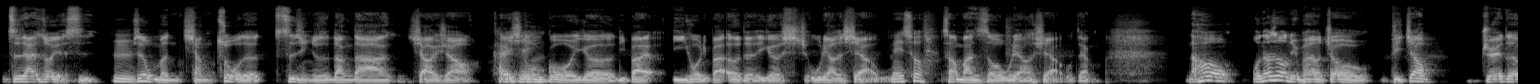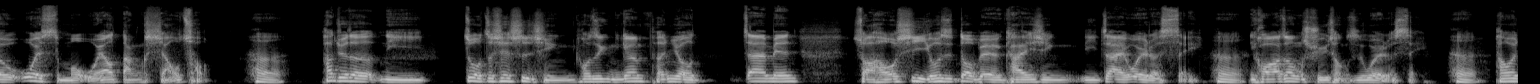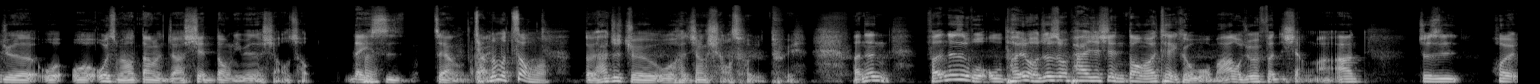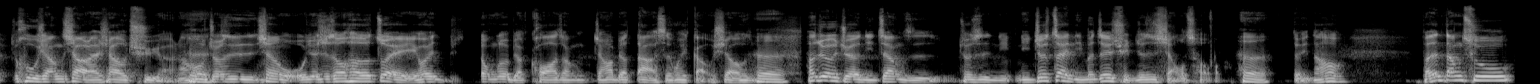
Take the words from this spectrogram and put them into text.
自然说也是，嗯，其实我们想做的事情就是让大家笑一笑，开心度过一个礼拜一或礼拜二的一个无聊的下午。没错，上班时候无聊的下午这样。然后我那时候女朋友就比较觉得，为什么我要当小丑？哼，她觉得你做这些事情，或者你跟朋友在那边耍猴戏，或是逗别人开心，你在为了谁？哼，你哗众取宠是为了谁？哼，他会觉得我我为什么要当人家限动里面的小丑？类似这样讲那么重哦？对，他就觉得我很像小丑，就对。反正反正就是我我朋友就是会拍一些限动，会 take 我嘛，我就会分享嘛啊，就是会互相笑来笑去啊。然后就是像我，我有些时候喝醉也会动作比较夸张，讲话比较大声，会搞笑。嗯，他就会觉得你这样子就是你你就在你们这一群就是小丑。嗯，对，然后。反正当初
